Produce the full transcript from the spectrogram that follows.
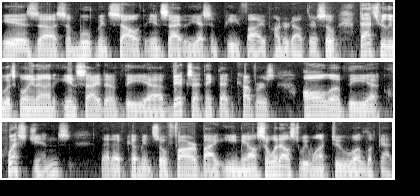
is uh, some movement south inside of the S&P 500 out there. So that's really what's going on inside of the uh, VIX. I think that covers all of the uh, questions that have come in so far by email. So what else do we want to uh, look at?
